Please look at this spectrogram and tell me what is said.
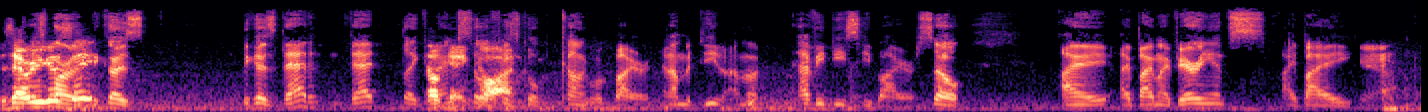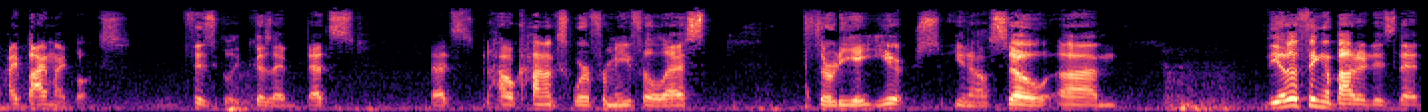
Is that what That's you're going to say? because because that that like Okay, I'm still a on. physical comic book buyer, and I'm a D, I'm a heavy DC buyer. So I I buy my variants. I buy Yeah. I buy my books physically because I that's that's how comics were for me for the last 38 years you know so um, the other thing about it is that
